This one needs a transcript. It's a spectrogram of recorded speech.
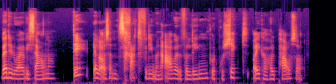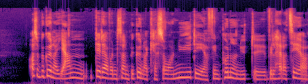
hvad det nu er, vi savner. Det, eller også er den træt, fordi man har arbejdet for længe på et projekt, og ikke har holdt pauser. Og så begynder hjernen, det er der, hvor den sådan begynder at kaste over nye idéer, finde på noget nyt, øh, vil have dig til at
